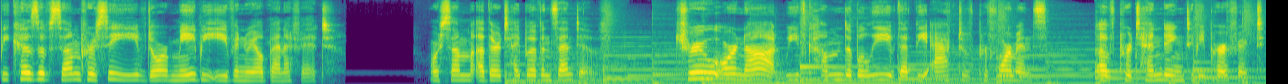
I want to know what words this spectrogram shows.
Because of some perceived or maybe even real benefit, or some other type of incentive. True or not, we've come to believe that the act of performance, of pretending to be perfect,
